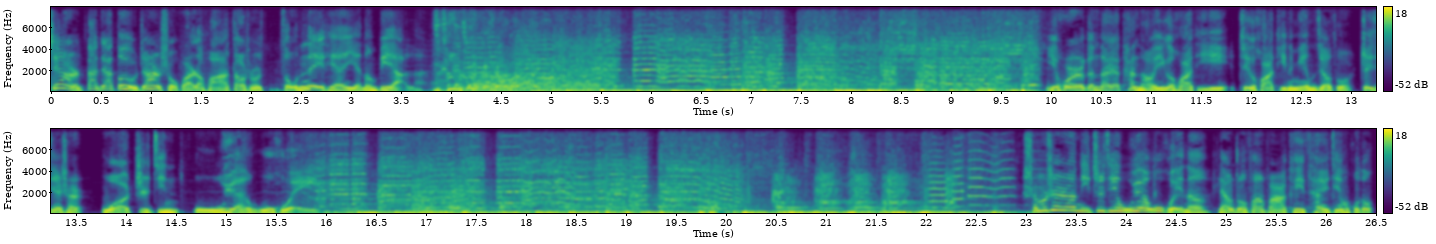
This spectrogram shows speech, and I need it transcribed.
这样大家都有这样手环的话，到时候走的那天也能闭眼了。一会儿跟大家探讨一个话题，这个话题的名字叫做“这件事儿我至今无怨无悔”。什么事儿让你至今无怨无悔呢？两种方法可以参与节目互动。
